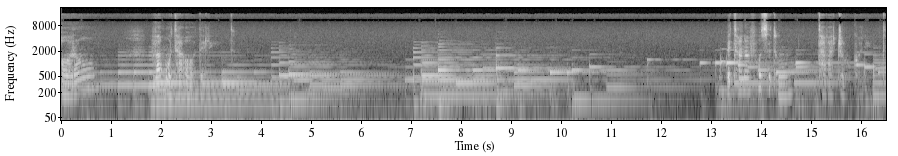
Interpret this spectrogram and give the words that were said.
آرام و متعادلید به تنفستون توجه کنید.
